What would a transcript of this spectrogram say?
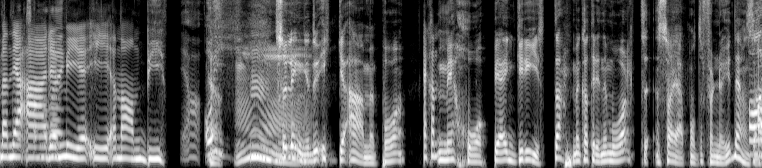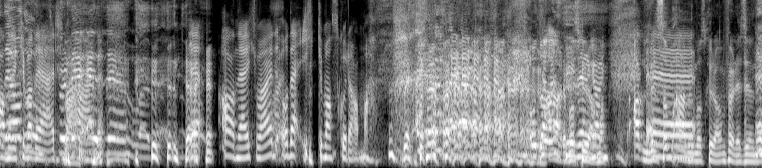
men jeg er mye i en annen by. Ja, oi. Mm. Så lenge du ikke er med på kan Med håp i ei gryte med Katrine Moholt, så er jeg på en måte fornøyd, jeg. Å, Altså. Aner det ikke hva det er. Det det er med. Det aner jeg ikke hva er, og det er ikke Maskorama. Og da er det det Maskorama. Alle som er med med Maskorama, føler seg Nei,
